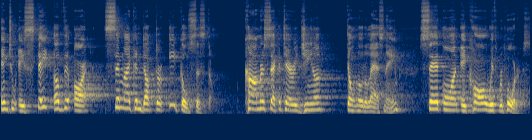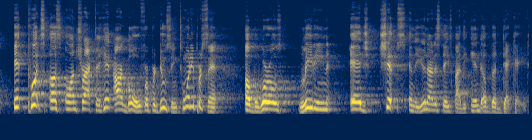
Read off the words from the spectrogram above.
into a state of the art semiconductor ecosystem. Commerce Secretary Gina, don't know the last name, said on a call with reporters. It puts us on track to hit our goal for producing 20% of the world's leading edge chips in the United States by the end of the decade.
